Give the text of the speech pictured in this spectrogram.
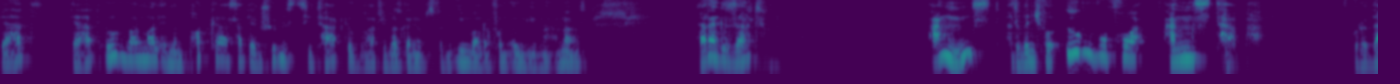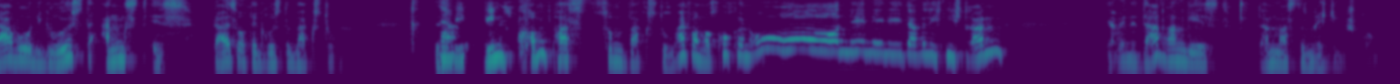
Der hat, der hat irgendwann mal in einem Podcast hat er ein schönes Zitat gebracht. Ich weiß gar nicht, ob es von ihm war oder von irgendjemand anders. Er hat gesagt, Angst, also wenn ich vor irgendwo vor Angst habe, oder da, wo die größte Angst ist, da ist auch der größte Wachstum. Das ja. ist wie, wie ein Kompass zum Wachstum. Einfach mal gucken, oh, nee, nee, nee, da will ich nicht dran. Ja, wenn du da dran gehst, dann machst du einen richtigen Sprung.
